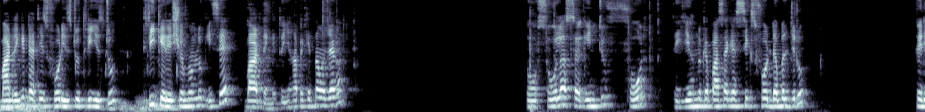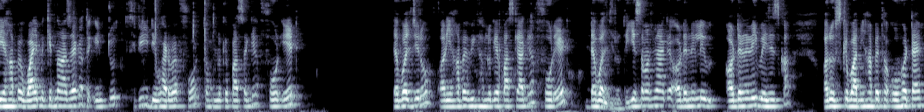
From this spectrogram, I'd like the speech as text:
बांट देंगे। That is four is to three is to three के रेशियो में हम लोग इसे बांट देंगे। तो यहाँ पे कितना हो जाएगा? तो सोलह इंटू फोर तो ये हम लोग के पास आ गया सिक्स फोर डबल ज़ीरो फिर यहाँ पे वाई में कितना आ जाएगा? तो into three divide by four तो हम लोग के पास आ गया फोर एट डबल ज़ीरो और यहाँ पे भी हम लोग के पास क्या आ गया? फोर एट डबल ज़ीरो तो ये समझ में आ गया ऑर्डिनरी ऑर्डिनरी बेसिस का। और उसके बाद यहाँ पे था ओवर टाइम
